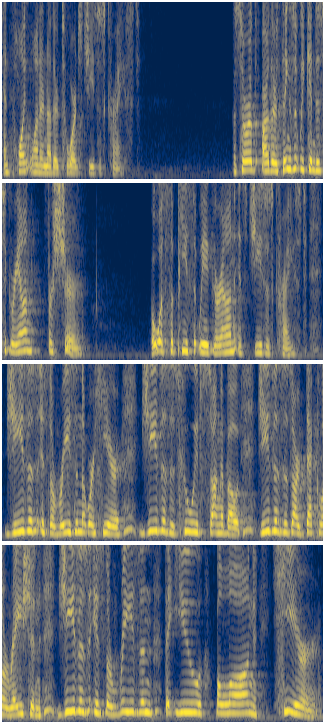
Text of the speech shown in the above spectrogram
and point one another towards Jesus Christ. So, are there things that we can disagree on? For sure. But what's the piece that we agree on? It's Jesus Christ. Jesus is the reason that we're here. Jesus is who we've sung about. Jesus is our declaration. Jesus is the reason that you belong here.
